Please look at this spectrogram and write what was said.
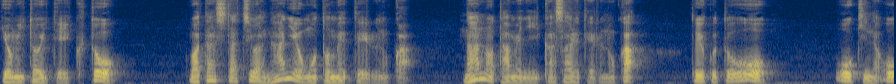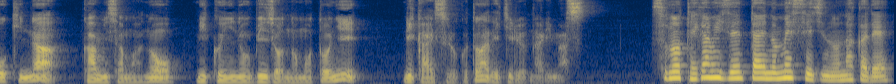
読み解いていくと、私たちは何を求めているのか、何のために生かされているのか、ということを大きな大きな神様の御国のビジョンのもとに理解することができるようになります。その手紙全体のメッセージの中で、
